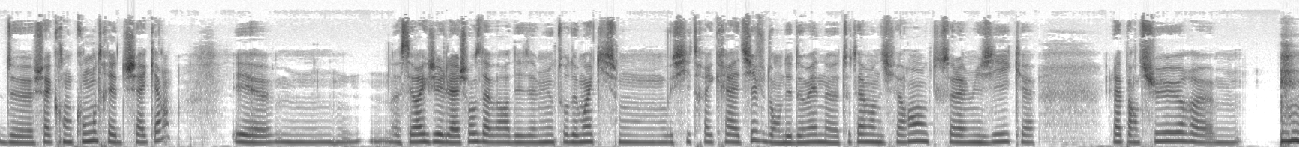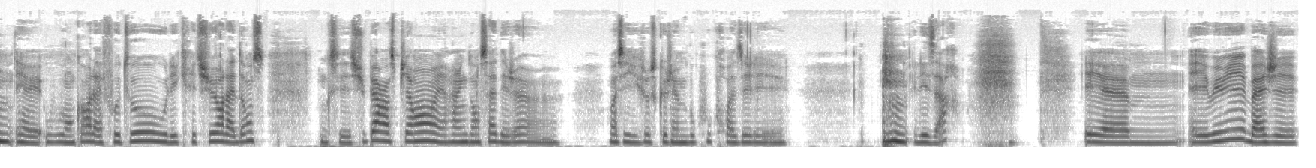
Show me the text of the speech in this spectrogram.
de chaque rencontre et de chacun. Et euh, c'est vrai que j'ai eu la chance d'avoir des amis autour de moi qui sont aussi très créatifs dans des domaines euh, totalement différents, que ce soit la musique, euh, la peinture, ou encore la photo, ou l'écriture, la danse. Donc c'est super inspirant et rien que dans ça déjà, moi c'est quelque chose que j'aime beaucoup, croiser les, les arts. Et, et oui, oui, bah j'ai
